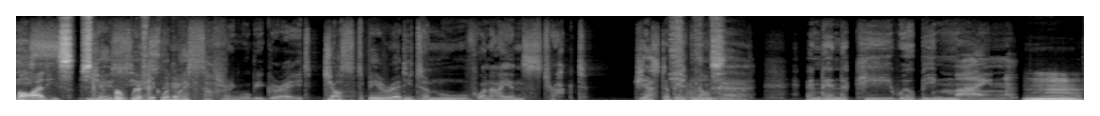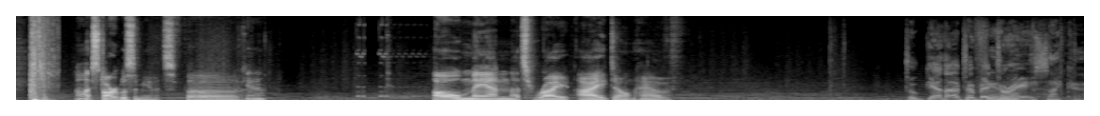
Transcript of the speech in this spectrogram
God, this, he's yes, horrific yes, looking. my suffering will be great. Just be ready to move when I instruct. Just a bit longer, and then the key will be mine. Mmm. I want to start with some units. Fuck yeah. Oh man, that's right. I don't have. Together to Fear not the Psyker.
